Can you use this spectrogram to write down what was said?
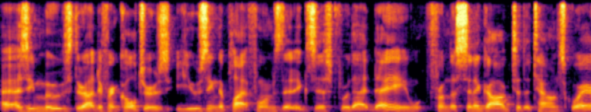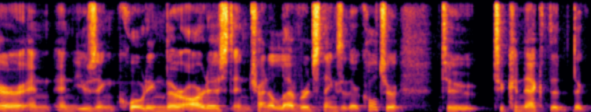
as he moves throughout different cultures, using the platforms that exist for that day, from the synagogue to the town square, and and using quoting their artist and trying to leverage things of their culture to to connect the the,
